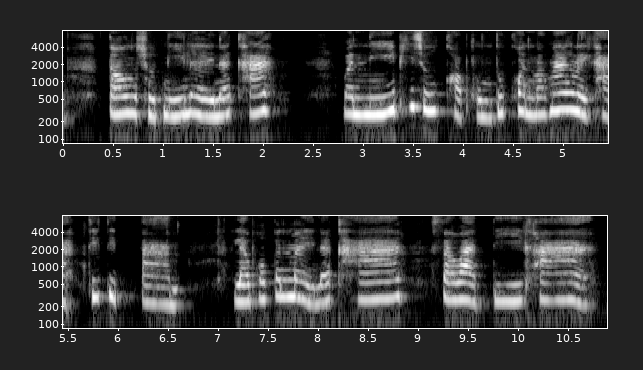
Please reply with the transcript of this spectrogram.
ต้องชุดนี้เลยนะคะ วันนี้พี่ชุกขอบคุณทุกคนมากๆเลยค่ะ ที่ติดตาม แล้วพบกันใหม่นะคะ สวัสดีค่ะ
